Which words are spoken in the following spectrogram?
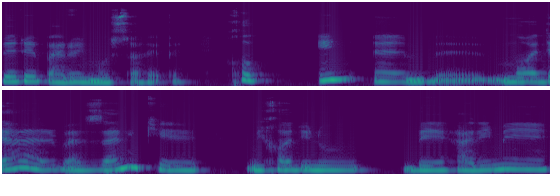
بره برای مصاحبه. خب این مادر و زنی که می‌خواد اینو به حریم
